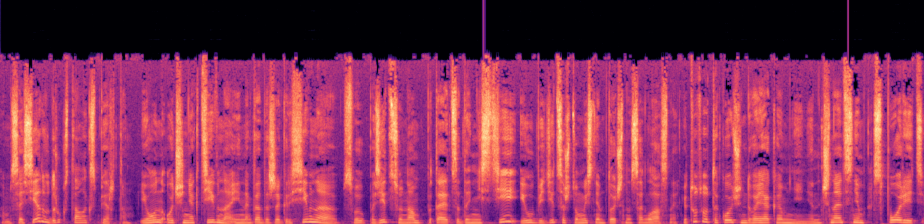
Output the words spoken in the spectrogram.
там, сосед вдруг стал экспертом. И он очень активно, иногда даже агрессивно свою позицию нам пытается донести и убедиться, что мы с ним точно согласны. И тут вот такое очень двоякое мнение. Начинает с ним спорить,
